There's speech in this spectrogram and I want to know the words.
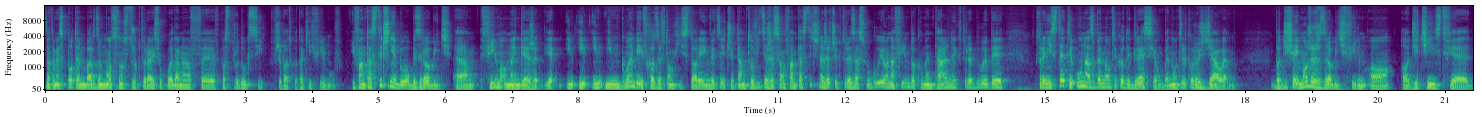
Natomiast potem bardzo mocno struktura jest układana w, w postprodukcji w przypadku takich filmów. I fantastycznie byłoby zrobić um, film o Mengerze. Im, im, im, Im głębiej wchodzę w tą historię, im więcej czytam, to widzę, że są fantastyczne rzeczy, które zasługują na film dokumentalny, które byłyby, które niestety u nas będą tylko dygresją, będą tylko rozdziałem. Bo dzisiaj możesz zrobić film o, o dzieciństwie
